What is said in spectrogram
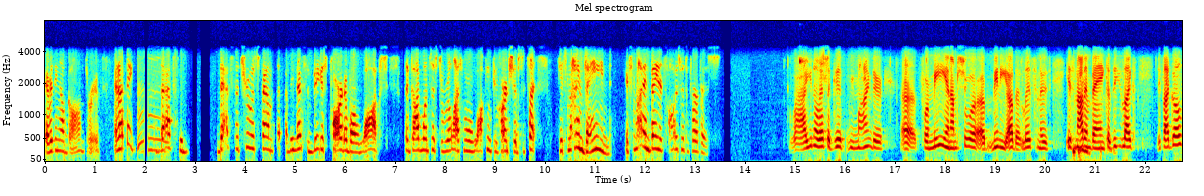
everything I've gone through. And I think Mm. that's the that's the truest found I mean that's the biggest part of our walks that God wants us to realize when we're walking through hardships. It's like it's not in vain. It's not in vain. It's always with a purpose. Wow, you know that's a good reminder uh, for me, and I'm sure uh, many other listeners. It's not in vain because you like, if I go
